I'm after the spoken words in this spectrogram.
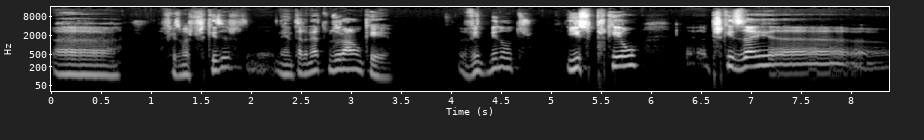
Uh, fiz umas pesquisas na internet, duraram o quê? 20 minutos. Isso porque eu pesquisei uh,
